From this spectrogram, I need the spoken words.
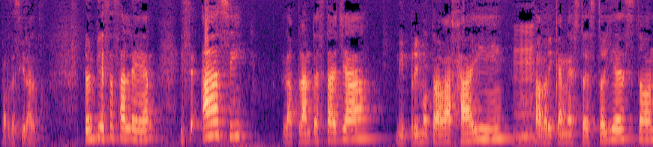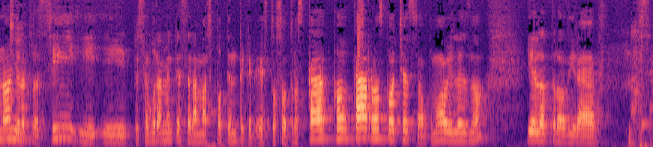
por decir algo. Tú empiezas a leer y dices, ah, sí, la planta está allá, mi primo trabaja ahí, mm. fabrican esto, esto y esto, ¿no? Y el otro, sí, y, y pues seguramente será más potente que estos otros carros, coches, automóviles, ¿no? Y el otro dirá, no sé,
